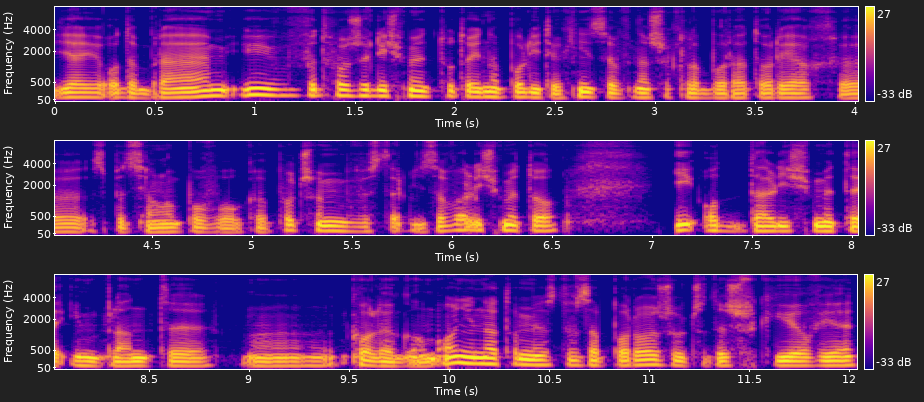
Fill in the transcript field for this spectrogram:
ja je odebrałem i wytworzyliśmy tutaj na Politechnice w naszych laboratoriach e, specjalną powłokę, po czym wystylizowaliśmy to i oddaliśmy te implanty e, kolegom. Oni natomiast w Zaporożu czy też w Kijowie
